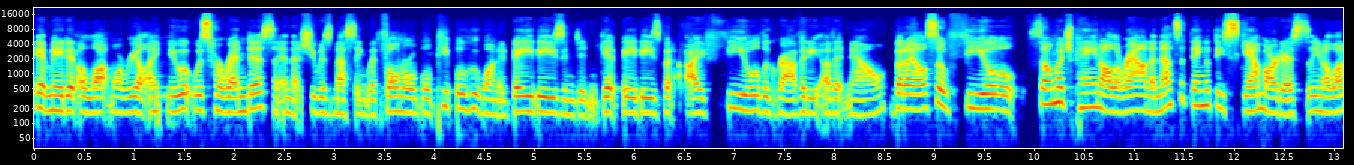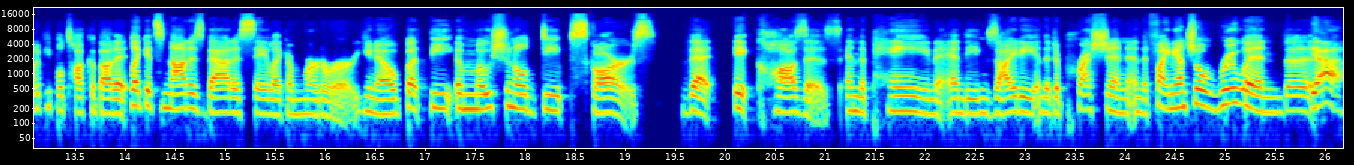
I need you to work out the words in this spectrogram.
It made it a lot more real. I knew it was horrendous and that she was messing with vulnerable people who wanted babies and didn't get babies, but I feel the gravity of it now. But I also feel so much pain all around. And that's the thing with these scam artists. You know, a lot of people talk about it like it's not as bad as, say, like a murderer, you know, but the emotional, deep scars that it causes and the pain and the anxiety and the depression and the financial ruin the yeah.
